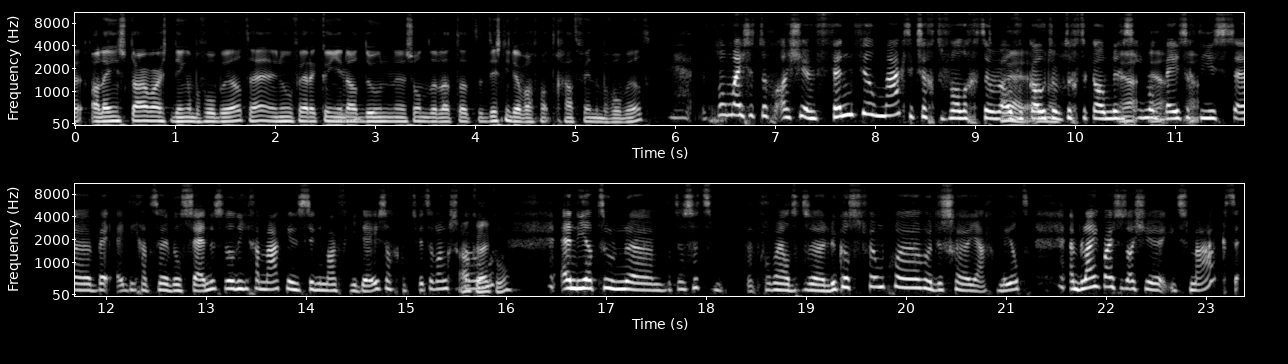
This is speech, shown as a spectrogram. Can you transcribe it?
eh, alleen Star Wars dingen bijvoorbeeld. Hè? In hoeverre kun je Ja. dat doen eh, zonder dat, dat Disney er wat van gaat vinden bijvoorbeeld? Ja, volgens mij is het toch als je een fanfilm maakt. Ik zag toevallig toen we Oh ja, over Kotor om terug te komen. Er is iemand bezig die, is, eh, be- die gaat Will Sanders wil die gaan maken in Cinema 4D. Zag ik op Twitter Oké, langskomen. cool. En die had toen, wat is het? Volgens mij had het Lucasfilm ge, dus, ja, gemaild. En blijkbaar is dus als je iets maakt,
